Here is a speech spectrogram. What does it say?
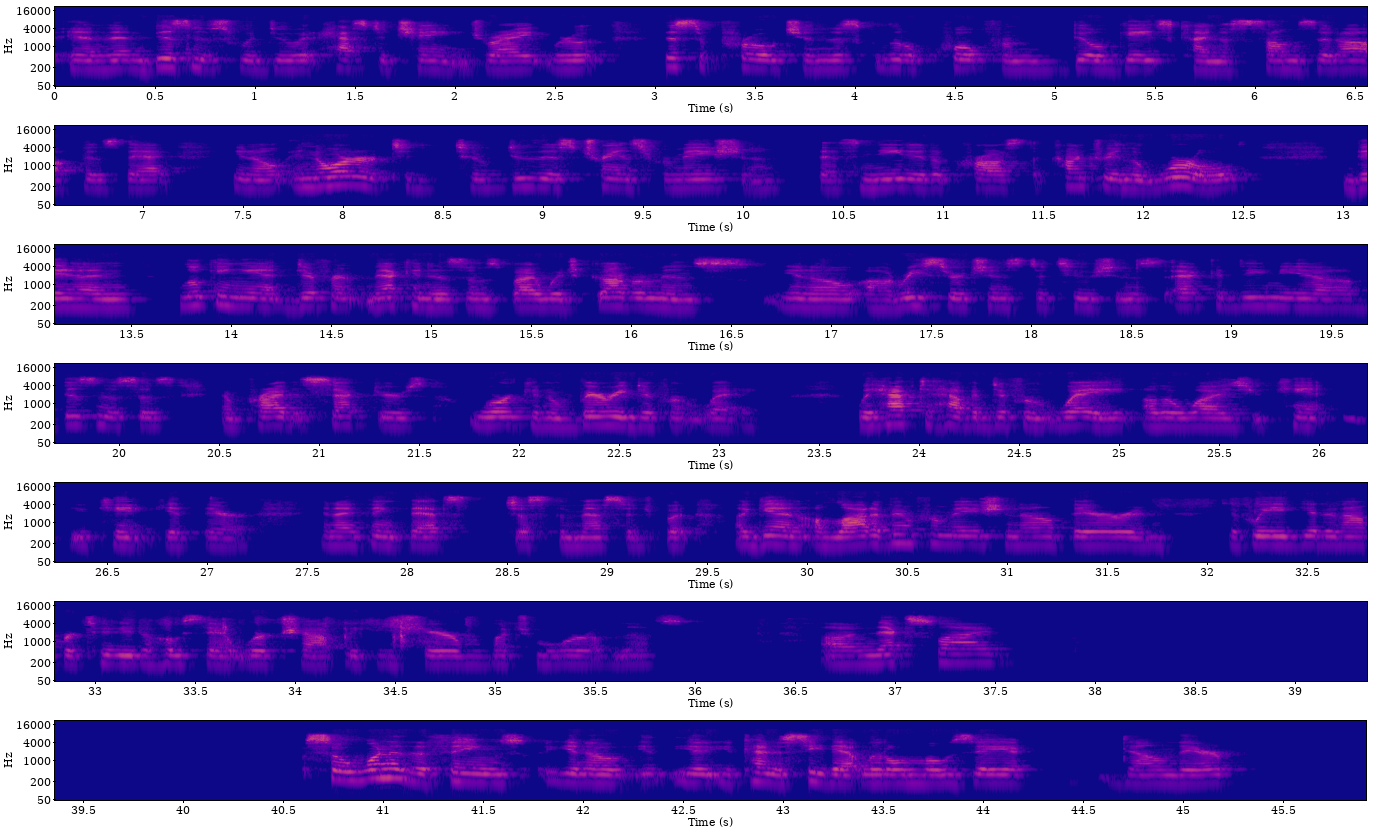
and then business would do it has to change right? Where this approach and this little quote from bill gates kind of sums it up is that you know in order to to do this transformation that's needed across the country and the world then looking at different mechanisms by which governments, you know, uh, research institutions, academia, businesses, and private sectors work in a very different way. We have to have a different way, otherwise you can't you can't get there. And I think that's just the message. But again, a lot of information out there, and if we get an opportunity to host that workshop, we can share much more of this. Uh, next slide so one of the things, you know, you, you kind of see that little mosaic down there.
